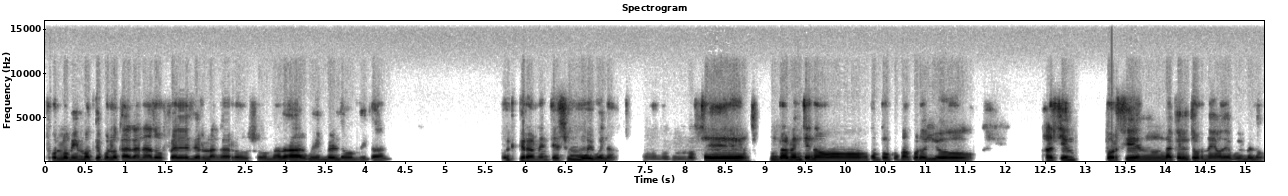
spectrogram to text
por lo mismo que por lo que ha ganado Federer Roland Garros o Nadal Wimbledon y tal. Porque realmente es muy buena. No, no, sé, realmente no, tampoco me acuerdo yo al 100% de aquel torneo de Wimbledon,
